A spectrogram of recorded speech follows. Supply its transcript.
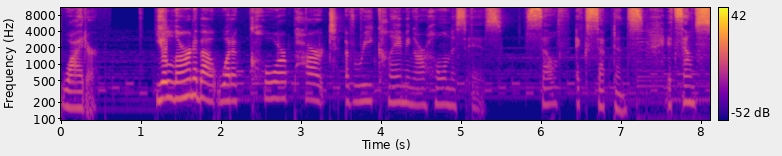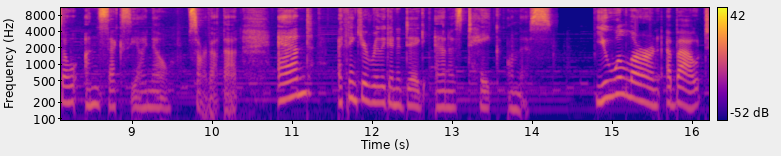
wider. You'll learn about what a core part of reclaiming our wholeness is self acceptance. It sounds so unsexy, I know. Sorry about that. And I think you're really going to dig Anna's take on this. You will learn about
